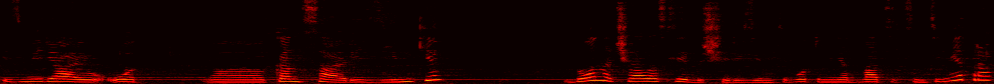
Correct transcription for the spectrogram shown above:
измеряю от конца резинки до начала следующей резинки. Вот у меня 20 сантиметров.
